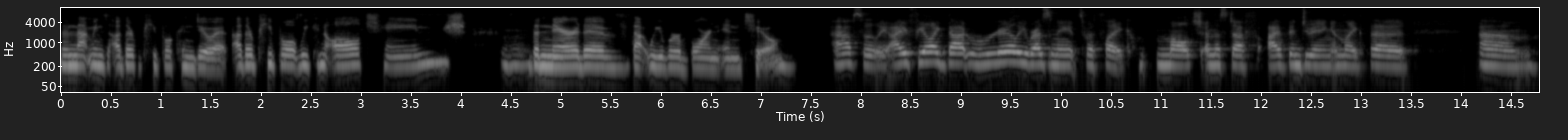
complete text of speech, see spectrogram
then that means other people can do it. Other people, we can all change mm-hmm. the narrative that we were born into. Absolutely. I feel like that really resonates with like mulch and the stuff I've been doing and like the um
